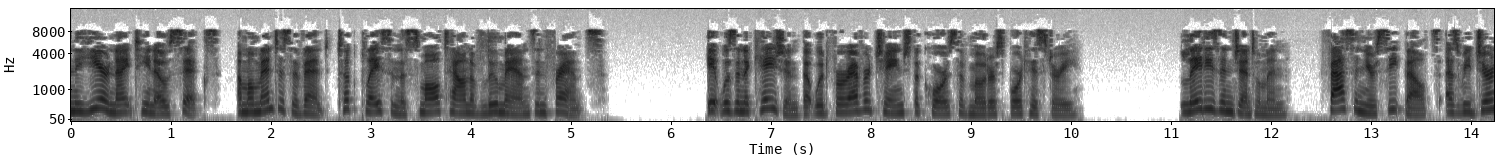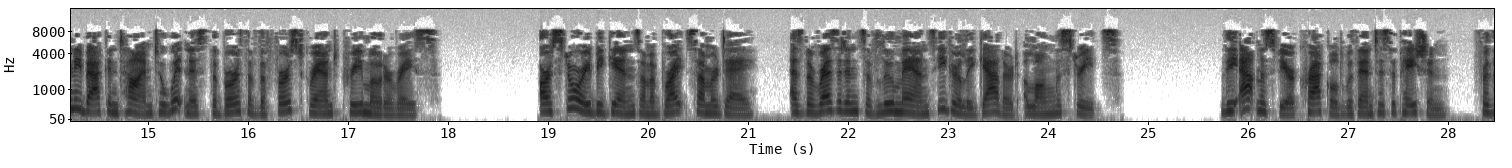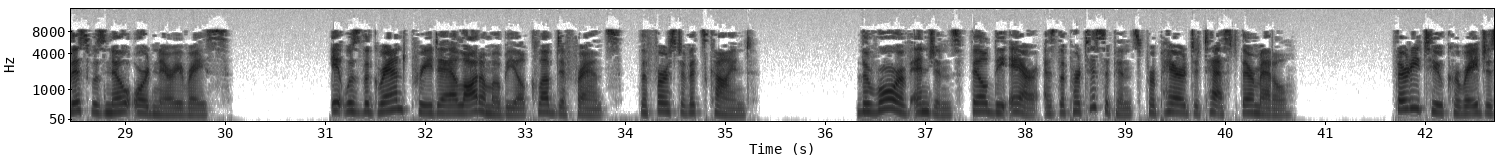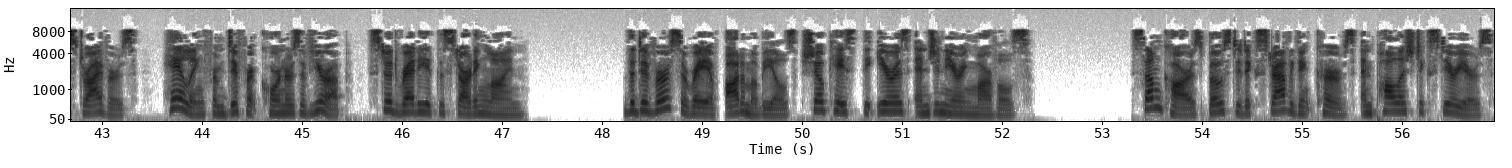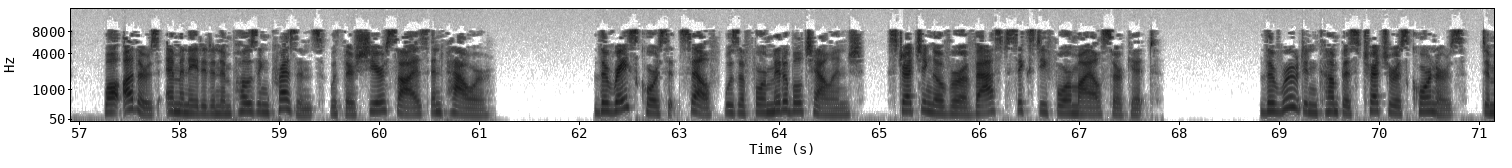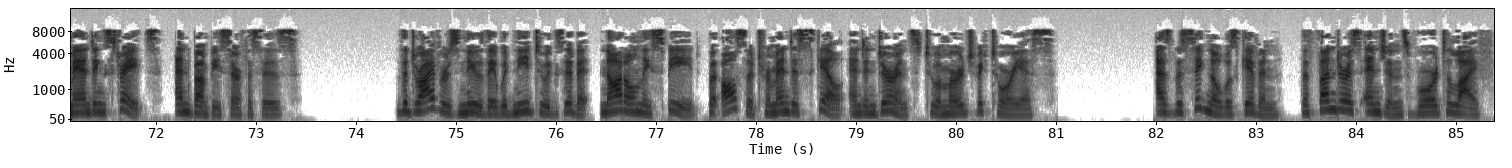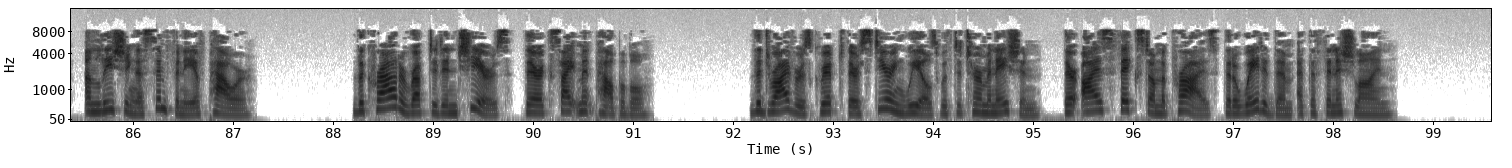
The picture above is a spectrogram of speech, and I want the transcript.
In the year 1906, a momentous event took place in the small town of Le Mans in France. It was an occasion that would forever change the course of motorsport history. Ladies and gentlemen, fasten your seatbelts as we journey back in time to witness the birth of the first Grand Prix motor race. Our story begins on a bright summer day, as the residents of Le Mans eagerly gathered along the streets. The atmosphere crackled with anticipation, for this was no ordinary race. It was the Grand Prix de l'Automobile Club de France, the first of its kind. The roar of engines filled the air as the participants prepared to test their mettle. 32 courageous drivers, hailing from different corners of Europe, stood ready at the starting line. The diverse array of automobiles showcased the era's engineering marvels. Some cars boasted extravagant curves and polished exteriors, while others emanated an imposing presence with their sheer size and power. The racecourse itself was a formidable challenge, stretching over a vast 64-mile circuit. The route encompassed treacherous corners, demanding straights, and bumpy surfaces. The drivers knew they would need to exhibit not only speed but also tremendous skill and endurance to emerge victorious. As the signal was given, the thunderous engines roared to life, unleashing a symphony of power. The crowd erupted in cheers, their excitement palpable. The drivers gripped their steering wheels with determination, their eyes fixed on the prize that awaited them at the finish line.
